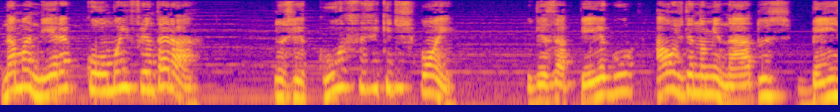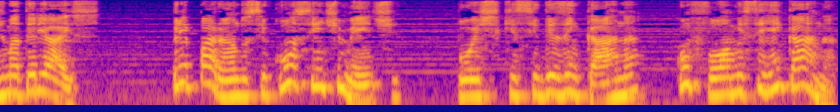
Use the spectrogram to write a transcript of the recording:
na maneira como a enfrentará, nos recursos de que dispõe, o desapego aos denominados bens materiais, preparando-se conscientemente, pois que se desencarna conforme se reencarna,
